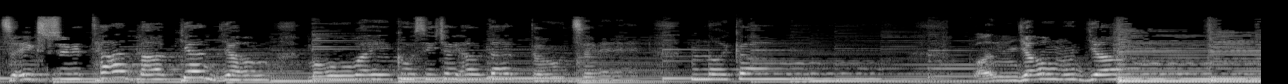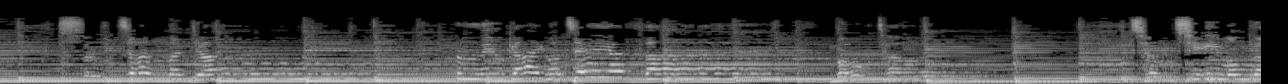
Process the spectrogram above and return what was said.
直说坦白因由，无谓故事最后得到这内疚，还有没有纯真密友？了解我这一块木头，曾似木偶，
